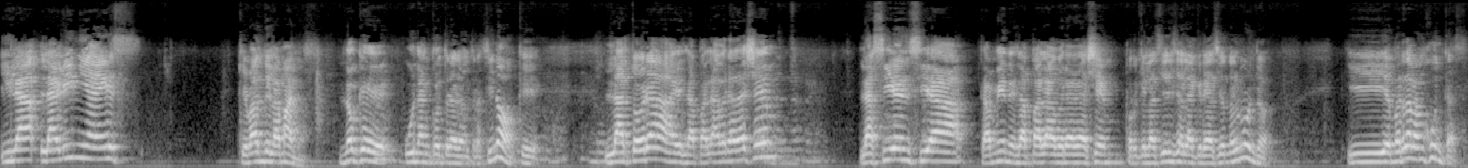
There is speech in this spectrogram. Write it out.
y la, la línea es que van de la mano. No que una en contra de la otra, sino que la Torah es la palabra de Hashem, la ciencia también es la palabra de Hashem, porque la ciencia es la creación del mundo. Y en verdad van juntas.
